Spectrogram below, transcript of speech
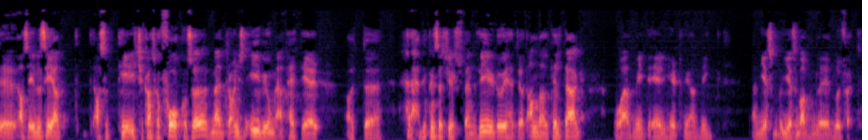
uh, alltså jag vill säga att alltså det är inte ganska fokus men det är ingen evig om att det är att uh, det finns att just den vi då heter ett antal tilltag och att vi är här till att vi att Jesus Jesus bara blev blodfött.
